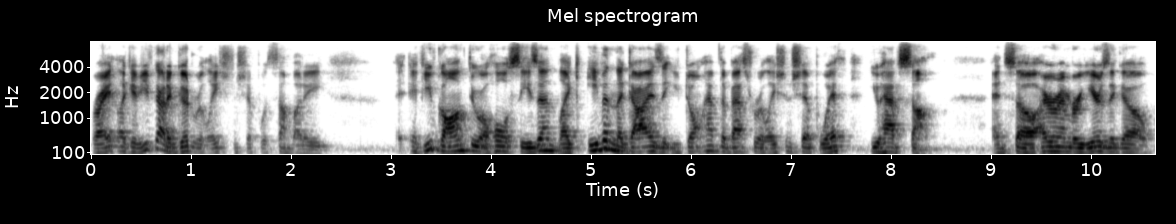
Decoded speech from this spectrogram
right? Like if you've got a good relationship with somebody, if you've gone through a whole season, like even the guys that you don't have the best relationship with, you have some. And so I remember years ago,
